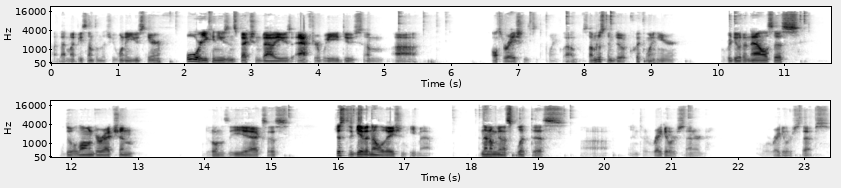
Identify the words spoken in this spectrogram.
uh, that might be something that you want to use here. Or you can use inspection values after we do some uh, alterations to the point cloud. So I'm just going to do a quick one here. We do an analysis, we'll do a long direction, we'll do it on the z-axis, just to give an elevation heat map. And then I'm going to split this uh, into regular centered or regular steps.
